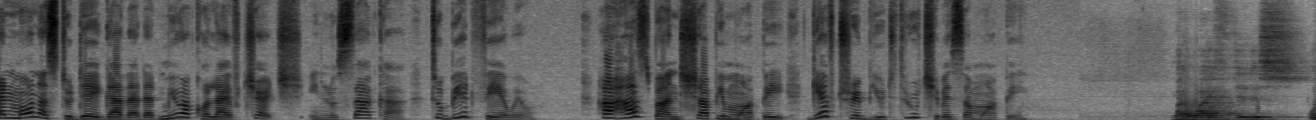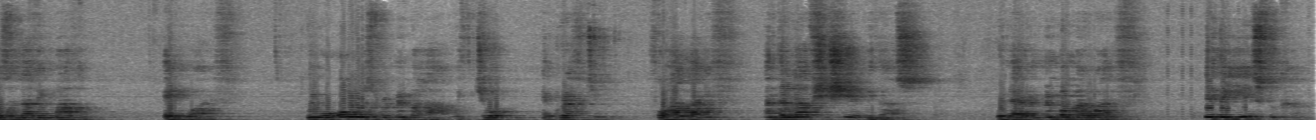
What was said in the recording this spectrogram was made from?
And mourners today gathered at Miracle Life Church in Lusaka to bid farewell. Her husband, Shapi Mwape, gave tribute through Chibesa Mwape. My wife, Dillys, was a loving mom and wife. We will always remember her with joy and gratitude for her life and the love she shared with us. When I remember my wife, in the years to come,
